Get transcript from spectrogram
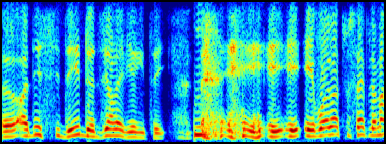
euh, a décidé de dire la vérité mm. et, et, voilà tout simplement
